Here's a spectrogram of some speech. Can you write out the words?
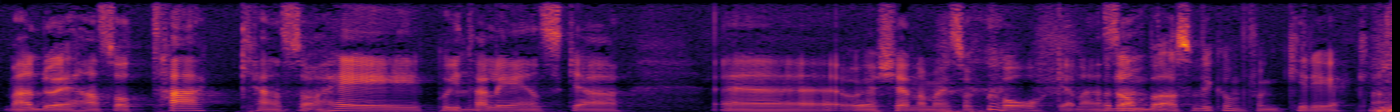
men vet, han sa tack, han Mm. sa hej på italienska. Eh, och jag kände mig så korkad när jag Och de bara, alltså vi kommer från Grekland.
